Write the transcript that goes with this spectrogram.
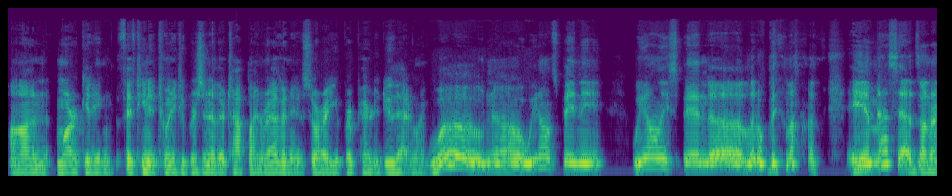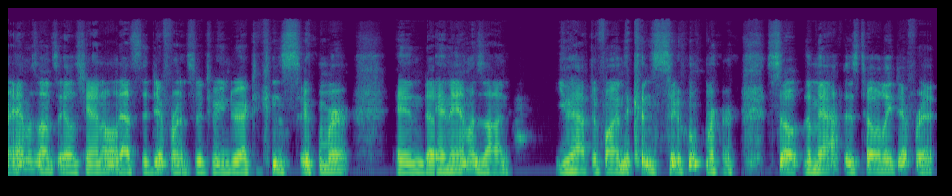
on marketing, 15 to 22% of their top line revenue. So are you prepared to do that? And I'm like, whoa, no, we don't spend any. We only spend a little bit on AMS ads on our Amazon sales channel. That's the difference between direct to consumer and uh, and Amazon. You have to find the consumer. So the math is totally different.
